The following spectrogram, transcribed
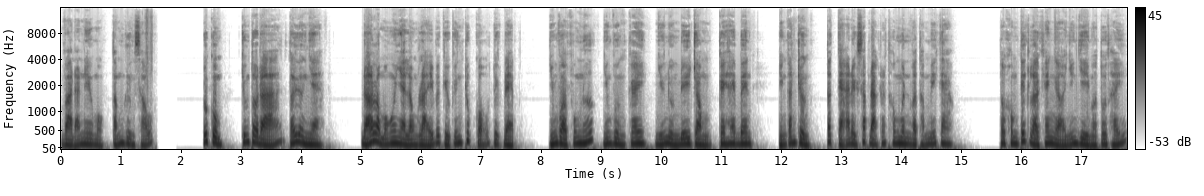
và đã nêu một tấm gương xấu. Cuối cùng, chúng tôi đã tới gần nhà. Đó là một ngôi nhà lộng lẫy với kiểu kiến trúc cổ tuyệt đẹp. Những vòi phun nước, những vườn cây, những đường đi trồng cây hai bên, những cánh rừng, tất cả được sắp đặt rất thông minh và thẩm mỹ cao. Tôi không tiếc lời khen ngợi những gì mà tôi thấy,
